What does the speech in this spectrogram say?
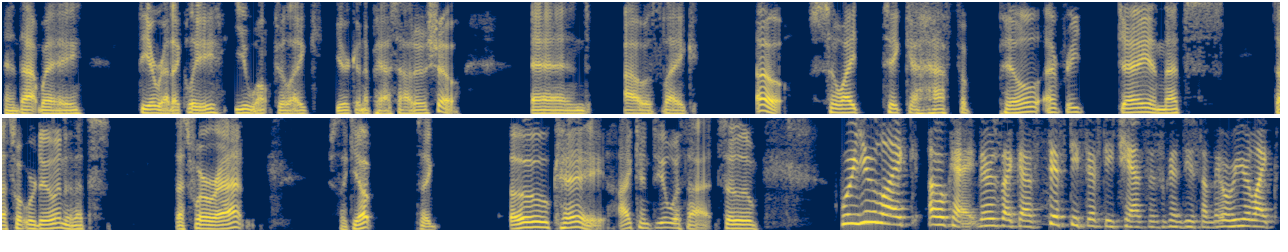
And that way, theoretically, you won't feel like you're going to pass out at a show. And I was like, oh, so I take a half a pill every day and that's, that's what we're doing. And that's, that's where we're at. She's like, yep. It's like, okay, I can deal with that. So were you like, okay, there's like a 50 50 chance this is going to do something, or you're like,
